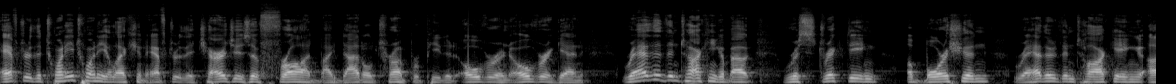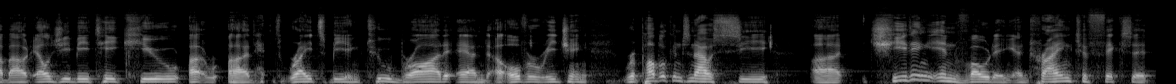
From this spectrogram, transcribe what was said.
after the 2020 election, after the charges of fraud by Donald Trump repeated over and over again, rather than talking about restricting abortion, rather than talking about LGBTQ uh, uh, rights being too broad and uh, overreaching, Republicans now see uh, cheating in voting and trying to fix it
